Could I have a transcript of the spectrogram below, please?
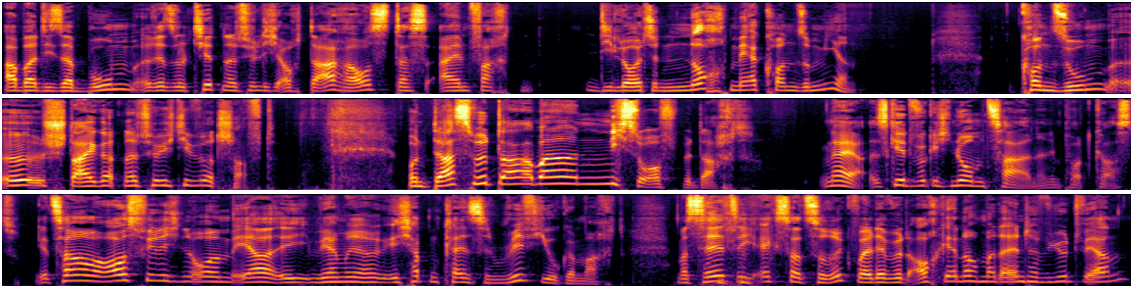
aber dieser Boom resultiert natürlich auch daraus, dass einfach die Leute noch mehr konsumieren. Konsum äh, steigert natürlich die Wirtschaft. Und das wird da aber nicht so oft bedacht. Naja, es geht wirklich nur um Zahlen in dem Podcast. Jetzt haben wir mal ausführlich in OMR, wir haben ja, ich habe ein kleines Review gemacht. Marcel hält sich extra zurück, weil der wird auch gerne nochmal da interviewt werden.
